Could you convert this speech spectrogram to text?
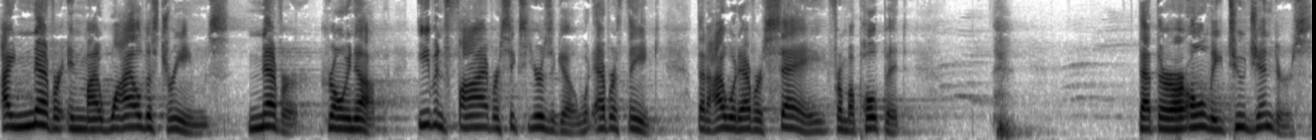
I never, in my wildest dreams, never growing up, even five or six years ago, would ever think that I would ever say from a pulpit that there are only two genders.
